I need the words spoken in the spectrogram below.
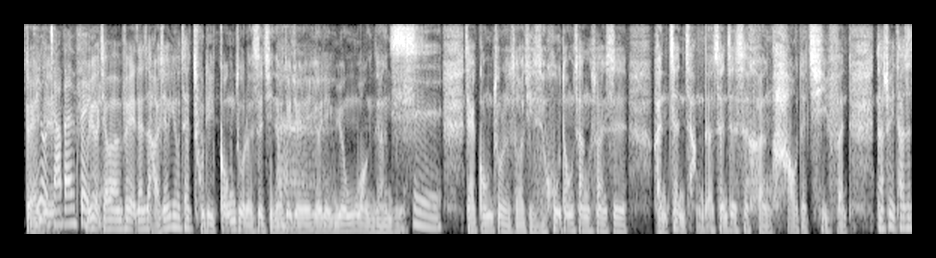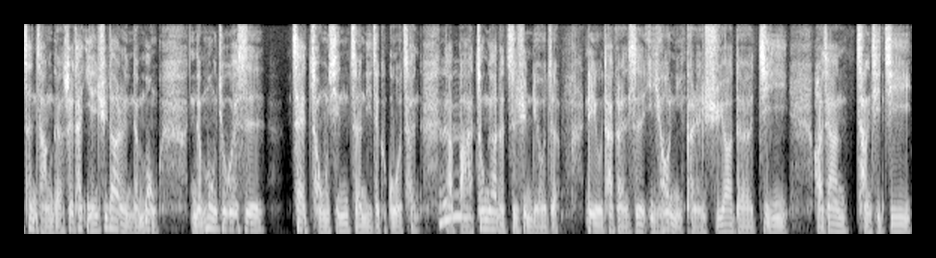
对，没有加班费，没有加班费，但是好像又在处理工作的事情呢，就觉得有点冤枉这样子。是在工作的时候，其实互动上算是很正常的，甚至是很好的气氛，那所以它是正常的，所以它延续到了你的梦，你的梦就会是。再重新整理这个过程，那把重要的资讯留着，例如它可能是以后你可能需要的记忆，好像长期记忆，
